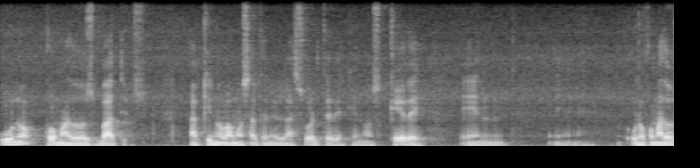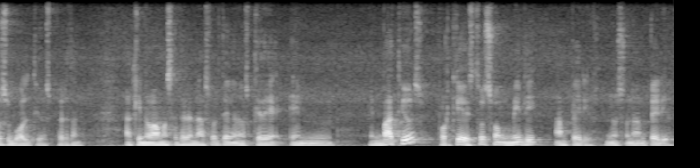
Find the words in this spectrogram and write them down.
1,2 vatios. Aquí no vamos a tener la suerte de que nos quede en 1,2 eh, voltios, perdón. Aquí no vamos a tener la suerte de que nos quede en en vatios, porque estos son miliamperios, no son amperios.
